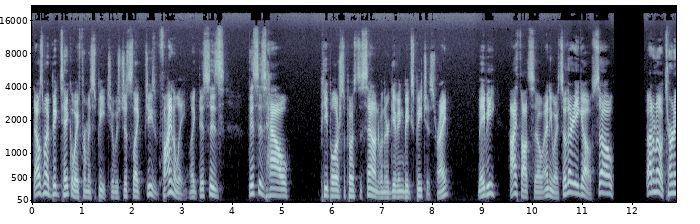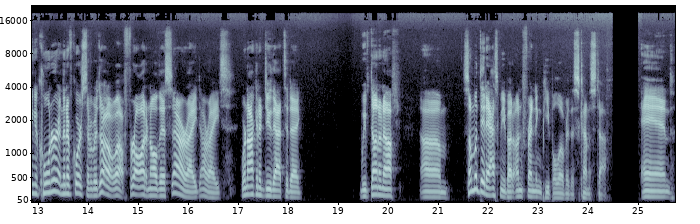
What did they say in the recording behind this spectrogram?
that was my big takeaway from his speech. It was just like, geez, finally, like this is this is how people are supposed to sound when they're giving big speeches, right? Maybe I thought so. Anyway, so there you go. So I don't know, turning a corner, and then of course everybody's oh well, fraud and all this. All right, all right, we're not going to do that today. We've done enough. Um, someone did ask me about unfriending people over this kind of stuff, and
